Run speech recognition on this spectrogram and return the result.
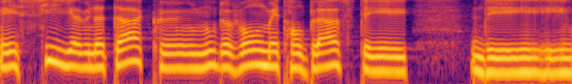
Et s'il y a une attaque, euh, nous devons mettre en place des, des,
